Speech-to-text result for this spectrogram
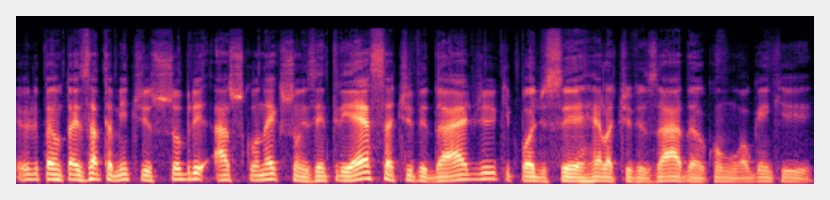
Eu lhe perguntar exatamente isso, sobre as conexões entre essa atividade, que pode ser relativizada como alguém que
